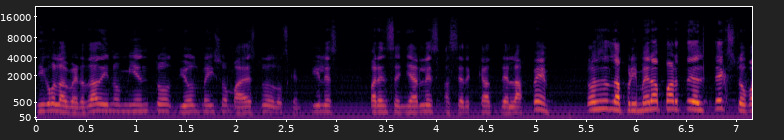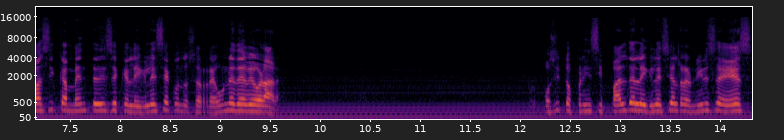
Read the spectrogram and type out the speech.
Digo la verdad y no miento. Dios me hizo maestro de los gentiles para enseñarles acerca de la fe. Entonces la primera parte del texto básicamente dice que la iglesia cuando se reúne debe orar. El propósito principal de la iglesia al reunirse es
